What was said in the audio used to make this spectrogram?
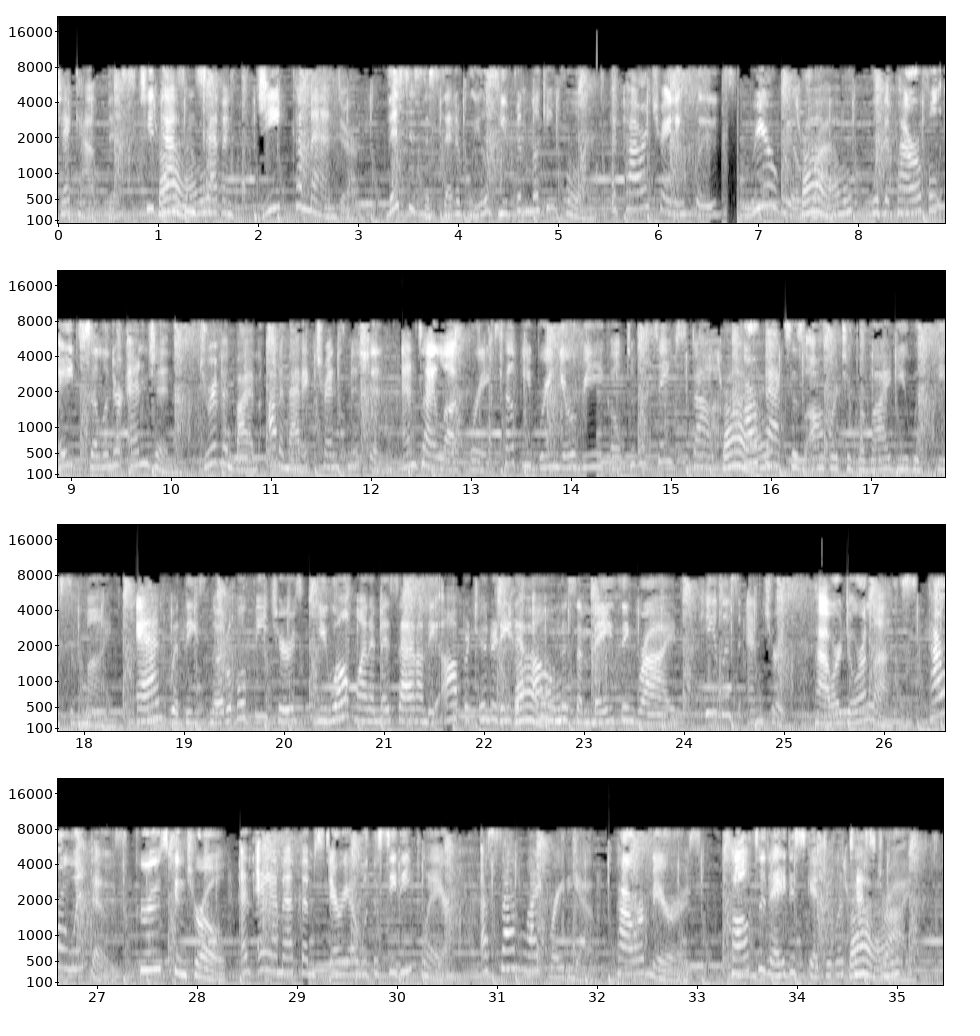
Check out this 2007 Jeep Commander. This is the set of wheels you've been looking for. The powertrain includes rear wheel drive with a powerful eight cylinder engine driven by an automatic transmission. Anti lock brakes help you bring your vehicle to a safe stop. Trial. Carfax is offered to provide you with peace of mind. And with these notable features, you won't want to miss out on the opportunity to own this amazing ride. Keyless entry, power door locks, power windows, cruise control, an AM FM stereo with a CD player, a satellite radio, power mirrors. Call today to schedule a test drive.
